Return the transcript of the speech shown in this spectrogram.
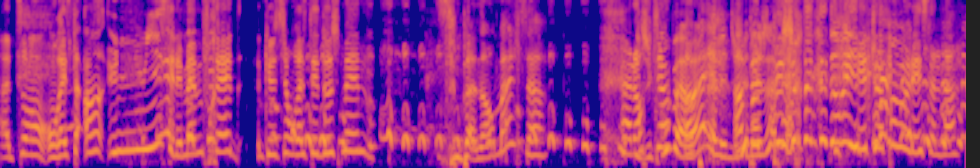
Attends, on reste un, une nuit, c'est les mêmes frais que si on restait deux semaines. C'est pas normal, ça. Alors, Du tiens, coup, bah ouais, il y avait du un peu de plus sur ta tête d'oreiller, tu vas pas voler celle-là.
